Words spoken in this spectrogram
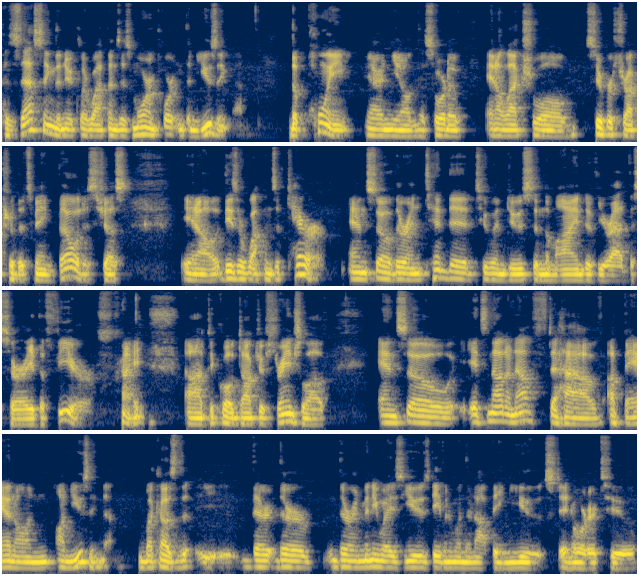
possessing the nuclear weapons is more important than using them the point and you know the sort of intellectual superstructure that's being built is just you know these are weapons of terror. And so they're intended to induce in the mind of your adversary the fear right? Uh, to quote dr strangelove. And so it's not enough to have a ban on on using them because they're they're they're in many ways used even when they're not being used in order to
